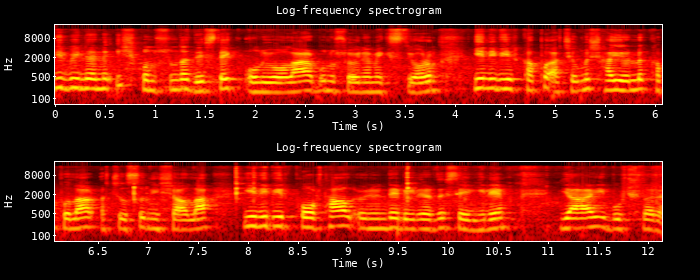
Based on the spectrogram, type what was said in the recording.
birbirlerine iş konusunda destek oluyorlar. Bunu söylemek istiyorum. Yeni bir kapı açılmış. Hayırlı kapılar açılsın inşallah. Yeni bir portal önünde belirdi sevgili yay burçları.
